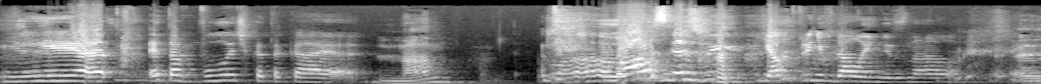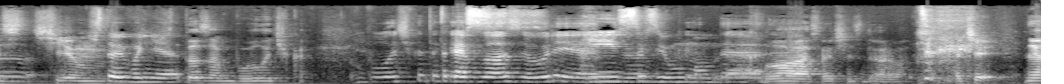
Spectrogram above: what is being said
Нет, это булочка такая. Нан? Вау. Вау, скажи! Я вот про невдала и не знала, Э, С чем? что его нет. Что за булочка? Булочка такая, Такая в глазури. и с изюмом, да. Класс, очень здорово. А че- Не,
